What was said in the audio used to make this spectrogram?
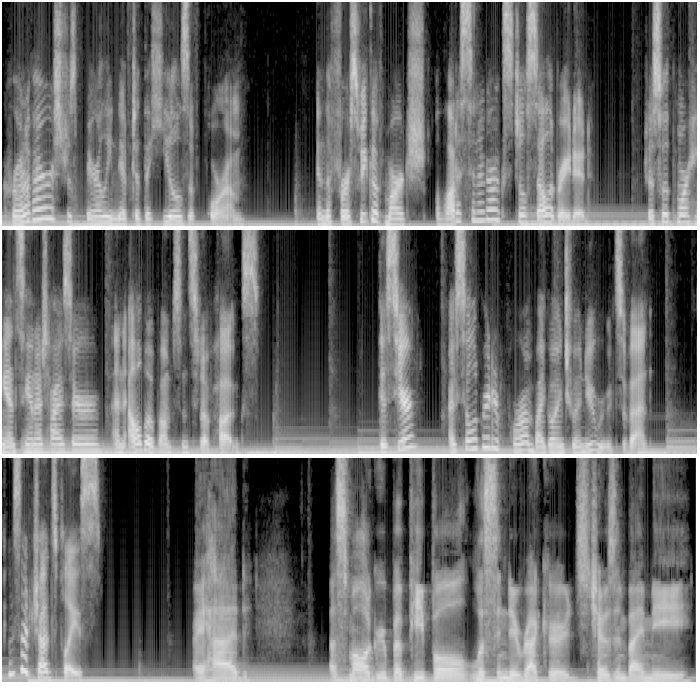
coronavirus just barely nipped at the heels of Purim. In the first week of March, a lot of synagogues still celebrated, just with more hand sanitizer and elbow bumps instead of hugs. This year, I celebrated Purim by going to a NuRoots event. It was at Judd's place. I had a small group of people listen to records chosen by me,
